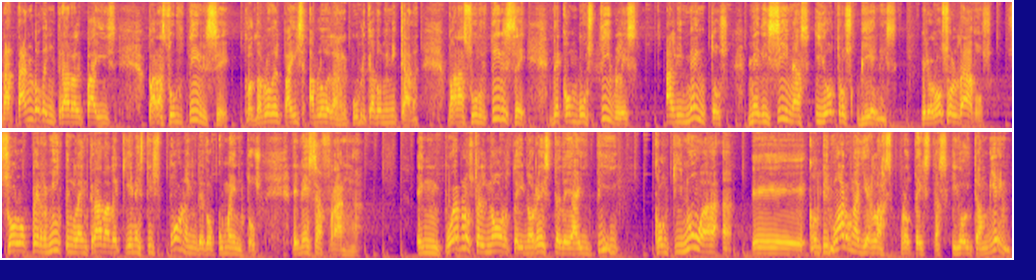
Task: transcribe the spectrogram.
tratando de entrar al país para surtirse, cuando hablo del país hablo de la República Dominicana, para surtirse de combustibles, alimentos, medicinas y otros bienes. Pero los soldados solo permiten la entrada de quienes disponen de documentos en esa franja. En pueblos del norte y noreste de Haití continúa, eh, continuaron ayer las protestas y hoy también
